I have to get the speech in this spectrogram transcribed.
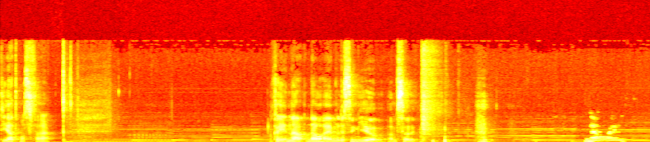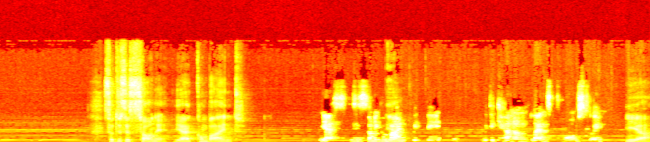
the atmosphere. Okay, now now I am listening you. I'm sorry. No worries. so this is Sony, yeah, combined. Yes, this is Sony combined with the with the Canon lens mostly. Yeah.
